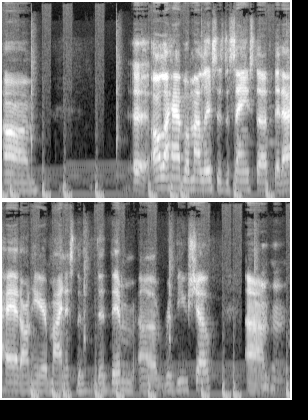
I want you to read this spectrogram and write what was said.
um, uh, all I have on my list is the same stuff that I had on here, minus the the them uh, review show. Um, Mhm.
